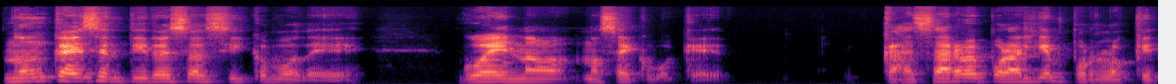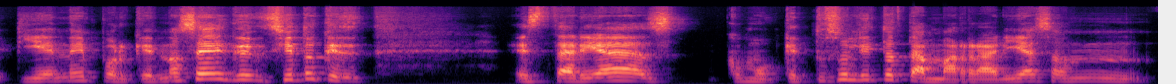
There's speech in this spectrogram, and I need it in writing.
nunca he sentido eso así como de, güey, no, no sé, como que casarme por alguien por lo que tiene, porque no sé, siento que estarías como que tú solito te amarrarías a un,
